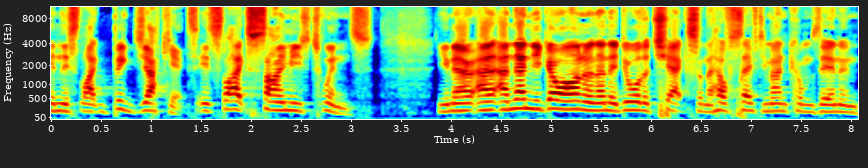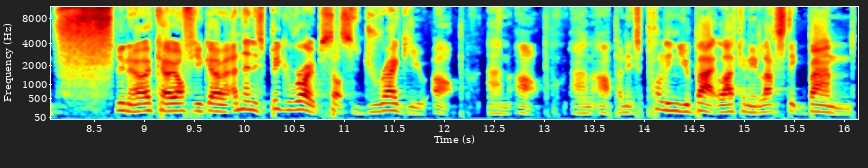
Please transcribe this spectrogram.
in this like big jacket. It's like Siamese twins. You know, and, and then you go on, and then they do all the checks, and the health safety man comes in, and, you know, okay, off you go. And then this big rope starts to drag you up and up and up, and it's pulling you back like an elastic band,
